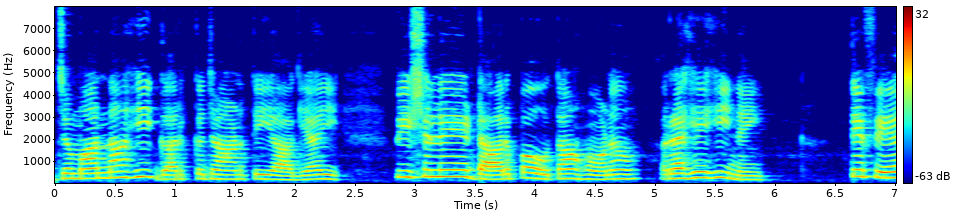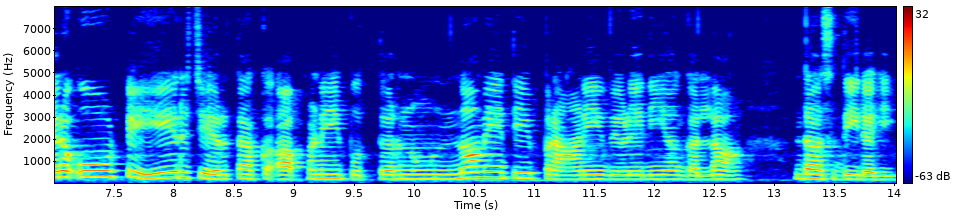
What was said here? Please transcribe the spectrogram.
ਜ਼ਮਾਨਾ ਹੀ ਗਰਕ ਜਾਣ ਤੇ ਆ ਗਿਆ ਏ। ਪਿਛਲੇ ਡਰ ਭਉ ਤਾਂ ਹੁਣ ਰਹੇ ਹੀ ਨਹੀਂ। ਤੇ ਫਿਰ ਉਹ ਢੇਰ ਚਿਰ ਤੱਕ ਆਪਣੇ ਪੁੱਤਰ ਨੂੰ ਨਵੇਂ ਤੇ ਪੁਰਾਣੇ ਵੇਲੇ ਦੀਆਂ ਗੱਲਾਂ ਦੱਸਦੀ ਰਹੀ।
